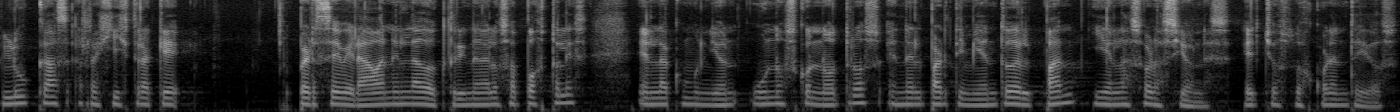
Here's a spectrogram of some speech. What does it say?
Lucas registra que perseveraban en la doctrina de los apóstoles, en la comunión unos con otros, en el partimiento del pan y en las oraciones. Hechos 2.42.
